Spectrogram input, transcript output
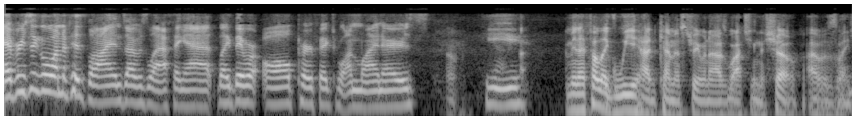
every single one of his lines I was laughing at. Like they were all perfect one-liners. Oh. He I mean, I felt like we had chemistry when I was watching the show. I was like,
